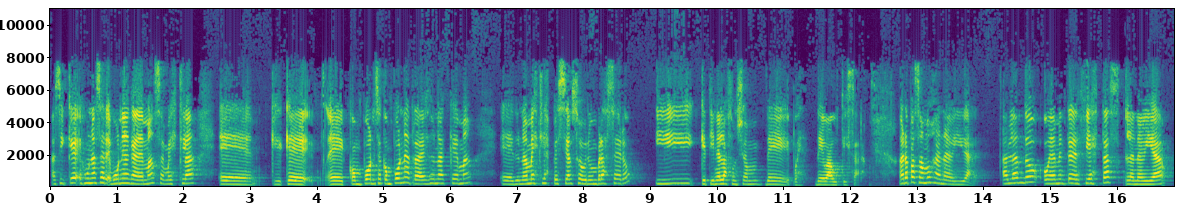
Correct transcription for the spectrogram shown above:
Así que es una ceremonia que además se mezcla, eh, que, que, eh, compone, se compone a través de una quema, eh, de una mezcla especial sobre un brasero y que tiene la función de, pues, de bautizar. Ahora pasamos a Navidad. Hablando obviamente de fiestas, la Navidad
